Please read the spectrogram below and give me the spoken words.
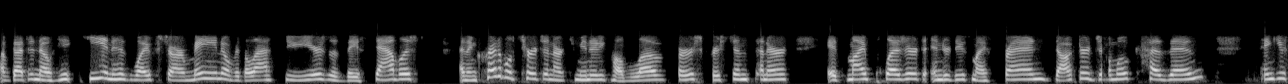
I've got to know he, he and his wife Charmaine over the last few years as they established an incredible church in our community called Love First Christian Center. It's my pleasure to introduce my friend, Dr. Jomo Cousins. Thank you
